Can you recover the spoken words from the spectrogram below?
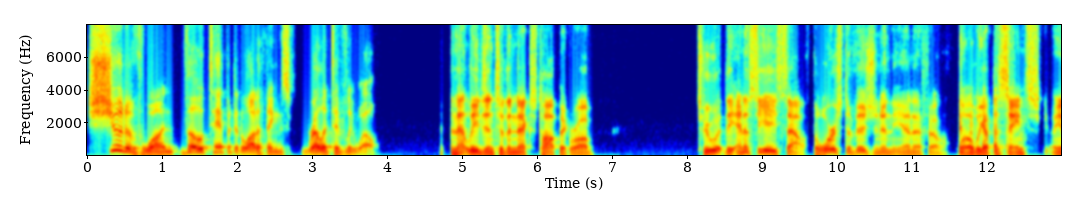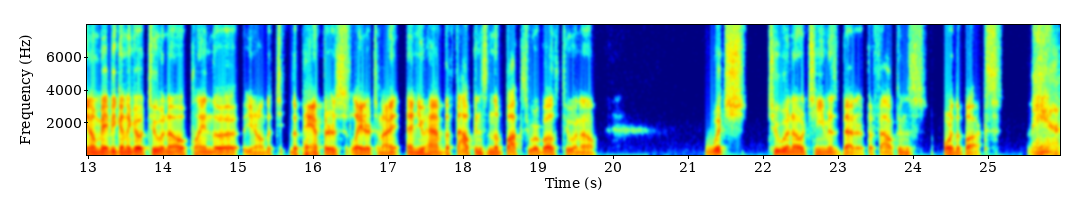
should have won though tampa did a lot of things relatively well and that leads into the next topic rob to the NFC South, the worst division in the NFL. Well, we got the Saints, you know, maybe going to go 2 and 0 playing the, you know, the the Panthers later tonight, and you have the Falcons and the Bucs who are both 2 and 0 which 2 and 0 team is better, the Falcons or the Bucs? Man,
